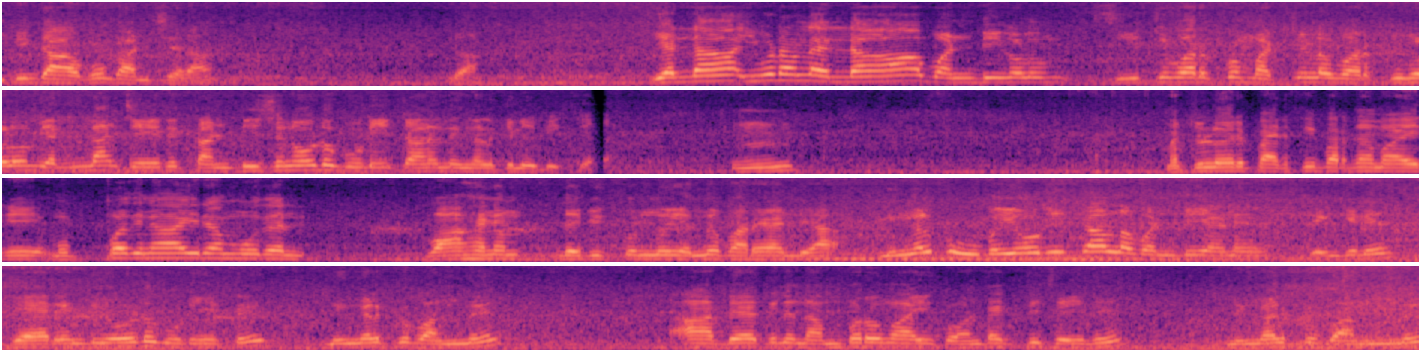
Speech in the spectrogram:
ഇതിന്റെ ആകും കാണിച്ചു തരാം. ഇതാ. എല്ലാ ഇവിടെയുള്ള എല്ലാ വണ്ടികളും സീറ്റ് വർക്കും മറ്റുള്ള വർക്കുകളും എല്ലാം ചെയ്ത് കണ്ടീഷനോട് കൂടിയിട്ടാണ് നിങ്ങൾക്ക് ലഭിക്കുക. മറ്റുള്ളവർ പരത്തി പറഞ്ഞ മാതിരി മുപ്പതിനായിരം മുതൽ വാഹനം ലഭിക്കുന്നു എന്ന് പറയാനില്ല. നിങ്ങൾക്ക് ഉപയോഗിക്കാനുള്ള വണ്ടിയാണ്. എങ്കിൽ ഗ്യാരണ്ടിയോട് കൂടിയിട്ട് നിങ്ങൾക്ക് വന്ന് അദ്ദേഹത്തിന്റെ നമ്പറുമായി കോണ്ടാക്ട് ചെയ്ത് നിങ്ങൾക്ക് വന്ന്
